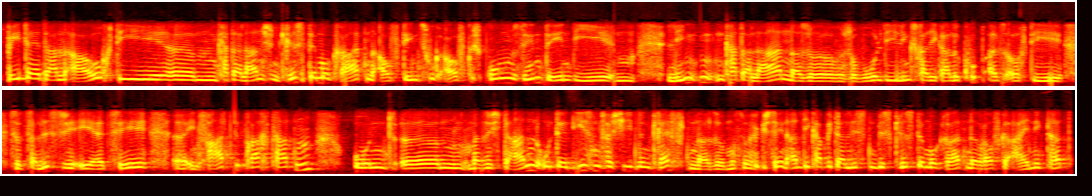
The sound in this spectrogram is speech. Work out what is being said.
später dann auch die ähm, katalanischen Christdemokraten auf den Zug aufgesprungen sind, den die ähm, linken Katalanen, also sowohl die linksradikale KUP als auch die sozialistische ERC äh, in Fahrt gebracht hatten und ähm, man sich dann unter diesen verschiedenen Kräften, also muss man wirklich sehen, Antikapitalisten bis Christdemokraten darauf geeinigt hat,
